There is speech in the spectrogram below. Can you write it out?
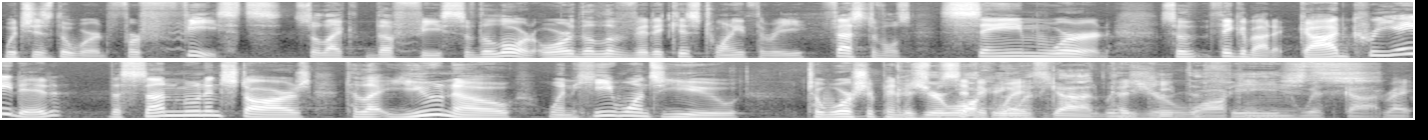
which is the word for feasts. So, like the feasts of the Lord or the Leviticus 23 festivals. Same word. So, think about it. God created the sun, moon, and stars to let you know when He wants you to worship Him because you're walking ways. with God when you you're keep the with God, right?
